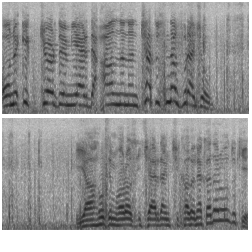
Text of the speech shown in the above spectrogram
Onu ilk gördüğüm yerde alnının çatısına vuracağım. Yahu bizim horoz içeriden çıkalı ne kadar oldu ki?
